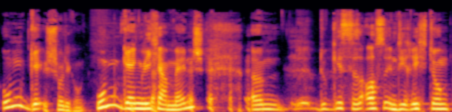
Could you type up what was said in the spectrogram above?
umge Entschuldigung, umgänglicher Mensch. ähm, du gehst jetzt auch so in die Richtung.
